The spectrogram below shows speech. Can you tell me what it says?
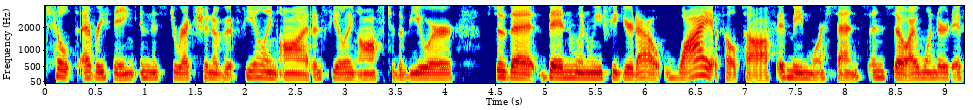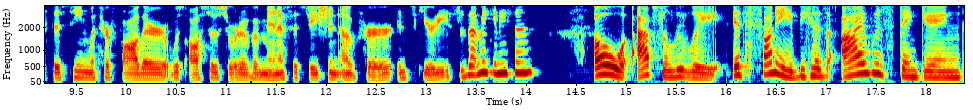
tilt everything in this direction of it feeling odd and feeling off to the viewer so that then when we figured out why it felt off, it made more sense. And so I wondered if the scene with her father was also sort of a manifestation of her insecurities. Does that make any sense? Oh, absolutely. It's funny because I was thinking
